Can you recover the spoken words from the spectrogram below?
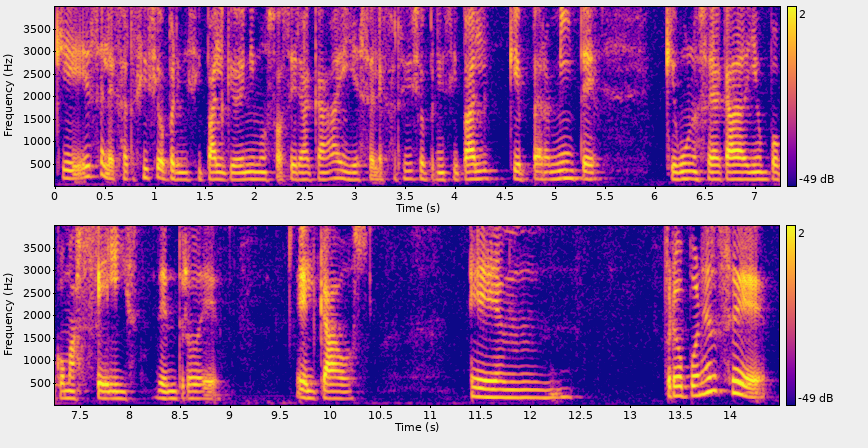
que es el ejercicio principal que venimos a hacer acá y es el ejercicio principal que permite que uno sea cada día un poco más feliz dentro de el caos. Em, proponerse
